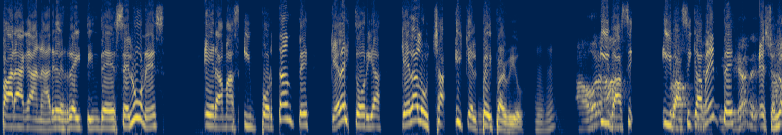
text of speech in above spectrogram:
para ganar el rating de ese lunes era más importante que la historia, que la lucha y que el pay-per-view. Ahora. Y, ah, basi- y básicamente y fíjate, eso es lo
